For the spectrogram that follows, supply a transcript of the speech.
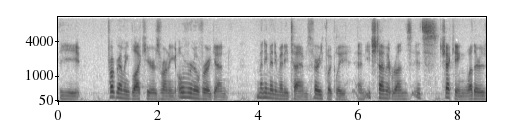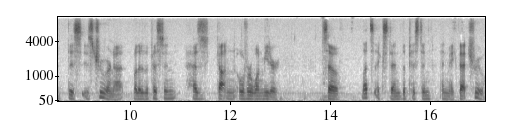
The programming block here is running over and over again, many, many, many times, very quickly, and each time it runs, it's checking whether this is true or not, whether the piston has gotten over one meter. So let's extend the piston and make that true.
